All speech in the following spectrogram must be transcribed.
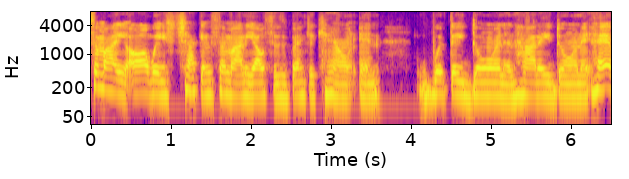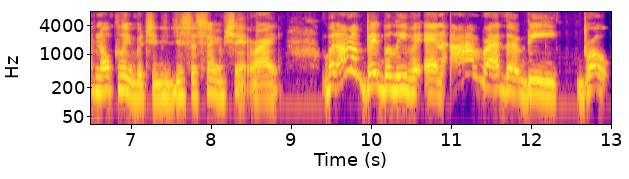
somebody always checking somebody else's bank account and what they doing and how they doing it. Have no clue, but you just assume shit, right? But I'm a big believer and I'd rather be broke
